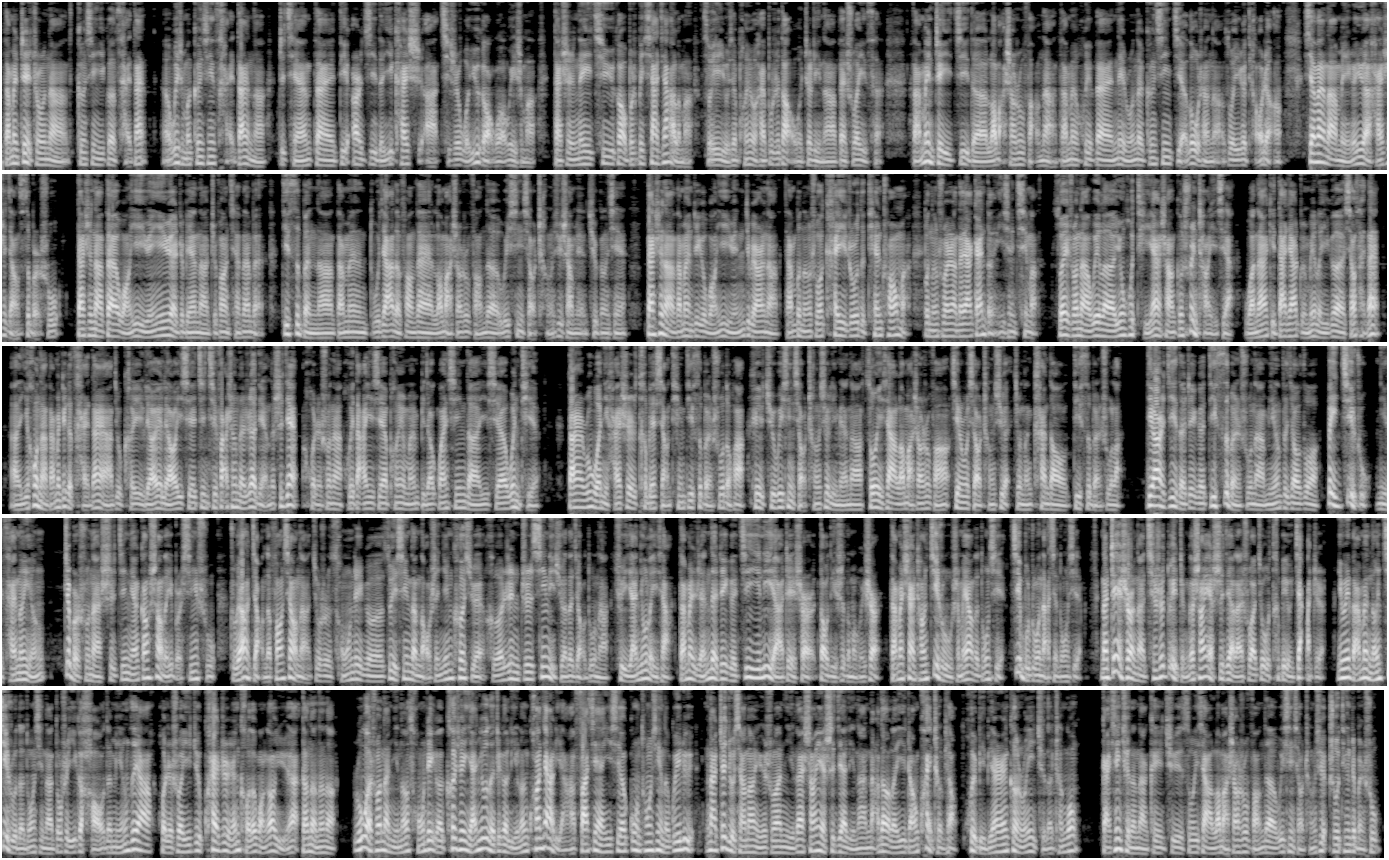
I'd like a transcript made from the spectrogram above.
咱们这周呢更新一个彩蛋。呃，为什么更新彩蛋呢？之前在第二季的一开始啊，其实我预告过为什么，但是那一期预告不是被下架了吗？所以有些朋友还不知道，我这里呢再说一次，咱们这一季的老马上书房呢，咱们会在内容的更新节奏上呢做一个调整。现在呢每个月还是讲四本书，但是呢在网易云音乐这边呢只放前三本，第四本呢咱们独家的放在老马上书房的微信小程序上面去更新。但是呢，咱们这个网易云这边呢，咱不能说开一周的天窗嘛，不能说让大家干等一星期嘛。所以说呢，为了用户体验上更顺畅一些，我呢给大家准备了一个小彩蛋啊。以后呢，咱们这个彩蛋啊，就可以聊一聊一些近期发生的热点的事件，或者说呢，回答一些朋友们比较关心的一些问题。当然，如果你还是特别想听第四本书的话，可以去微信小程序里面呢搜一下“老马上书房”，进入小程序就能看到第四本书了。第二季的这个第四本书呢，名字叫做《被记住，你才能赢》。这本书呢是今年刚上的一本新书，主要讲的方向呢，就是从这个最新的脑神经科学和认知心理学的角度呢，去研究了一下咱们人的这个记忆力啊这事儿到底是怎么回事儿，咱们擅长记住什么样的东西，记不住哪些东西。那这事儿呢，其实对整个商业世界来说就特别有价值，因为咱们能记住的东西呢，都是一个好的名字呀，或者说一句脍炙人口的广告语等等等等。如果说呢，你能从这个科学研究的这个理论框架里啊，发现一些共通性的规律，那这就相当于说你在商业世界里呢拿到了一张快车票，会比别人更容易取得成功。感兴趣的呢，可以去搜一下老马上书房的微信小程序，收听这本书。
